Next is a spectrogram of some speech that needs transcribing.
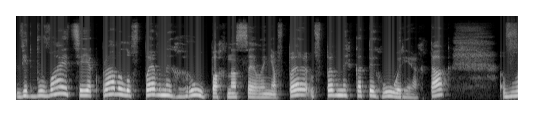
відбувається, як правило, в певних групах населення, в певних категоріях. Так? В,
